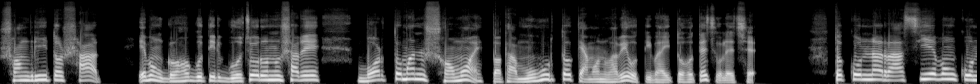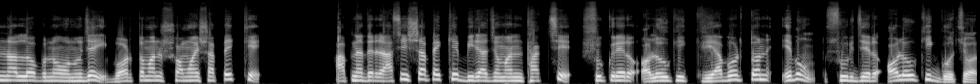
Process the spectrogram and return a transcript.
সংগৃহীত স্বাদ এবং গ্রহগতির গোচর অনুসারে বর্তমান সময় তথা মুহূর্ত কেমনভাবে অতিবাহিত হতে চলেছে। তো কন্যা রাশি এবং কন্যা লগ্ন অনুযায়ী বর্তমান সময় সাপেক্ষে আপনাদের রাশির সাপেক্ষে বিরাজমান থাকছে শুক্রের অলৌকিক ক্রিয়াবর্তন এবং সূর্যের অলৌকিক গোচর।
